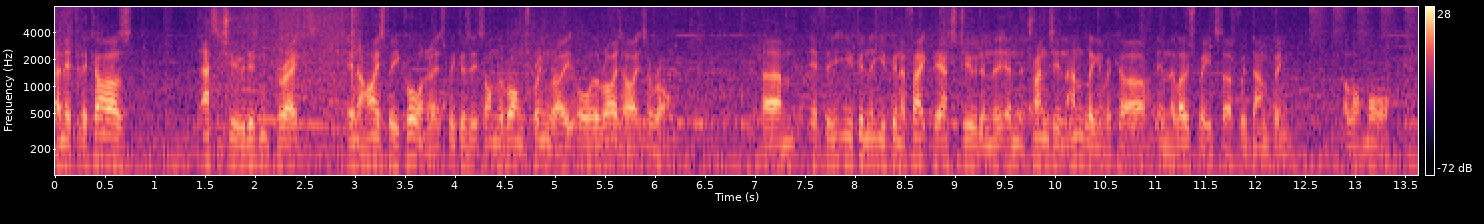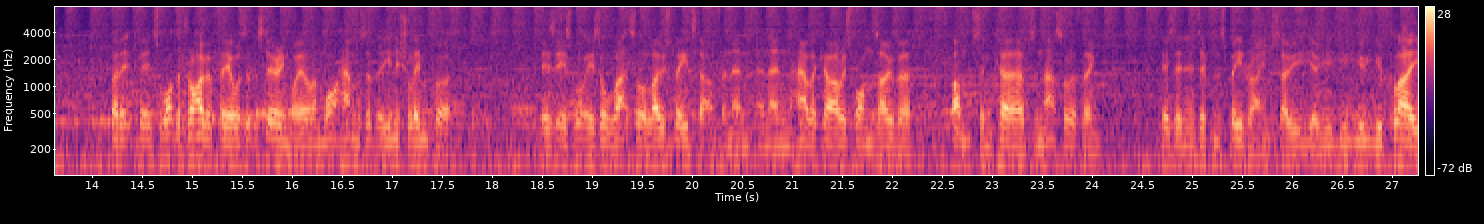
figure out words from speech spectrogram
And if the car's attitude isn't correct in a high speed corner, it's because it's on the wrong spring rate or the ride heights are wrong. Um, if the, you can you can affect the attitude and the, and the transient handling of a car in the low speed stuff with damping a lot more. But it, it's what the driver feels at the steering wheel and what happens at the initial input is, is, is all that sort of low speed stuff and then and then how the car responds over bumps and curbs and that sort of thing is in a different speed range. So you, you, you, you play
